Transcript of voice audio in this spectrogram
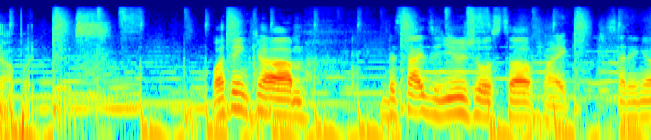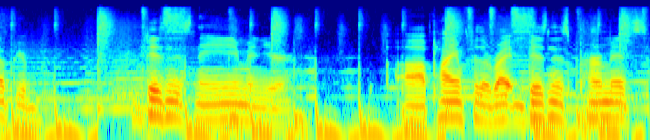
Open up a vintage shop like this? Well, I think um, besides the usual stuff like setting up your business name and your uh, applying for the right business permits,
